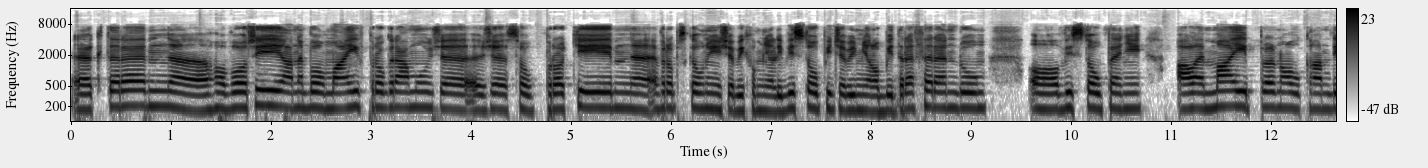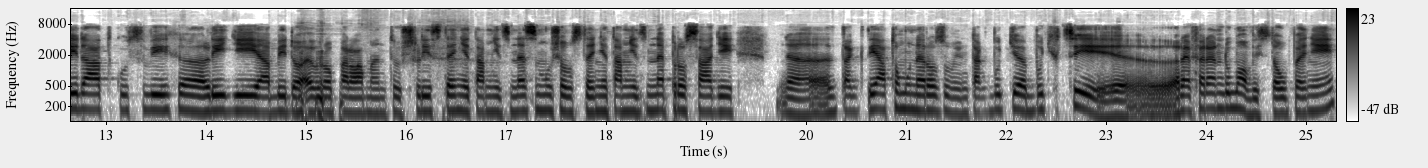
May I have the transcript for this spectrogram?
eh, které mm, eh, hovoří anebo mají v programu, že, že jsou proti mm, Evropské unii, že bychom měli vystoupit, že by mělo být referendum o vystoupení, ale mají plnou kandidátku svých eh, lidí, aby do Europarlamentu šli, stejně tam nic nezmůžou, stejně tam nic neprosadí, tak já tomu nerozumím. Tak buď, buď chci referendum o vystoupení,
